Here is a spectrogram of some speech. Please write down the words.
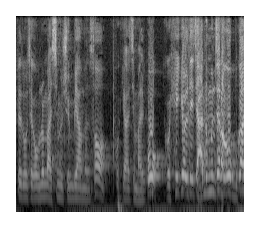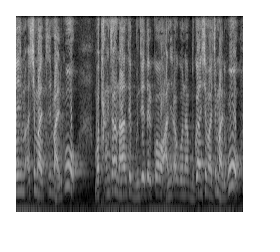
그래도 제가 오늘 말씀을 준비하면서 포기하지 말고 이거 해결되지 않은 문제라고 무관심하지 말고 뭐 당장 나한테 문제 될 거 아니라거나 무관심하지 말고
